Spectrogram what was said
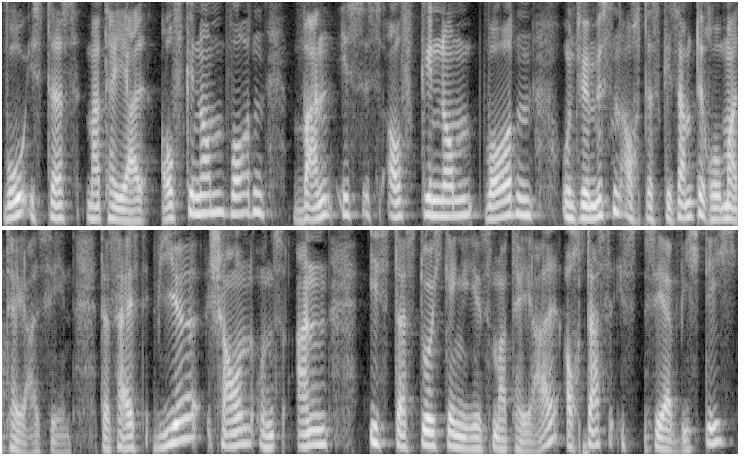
wo ist das Material aufgenommen worden, wann ist es aufgenommen worden und wir müssen auch das gesamte Rohmaterial sehen. Das heißt, wir schauen uns an, ist das durchgängiges Material. Auch das ist sehr wichtig,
